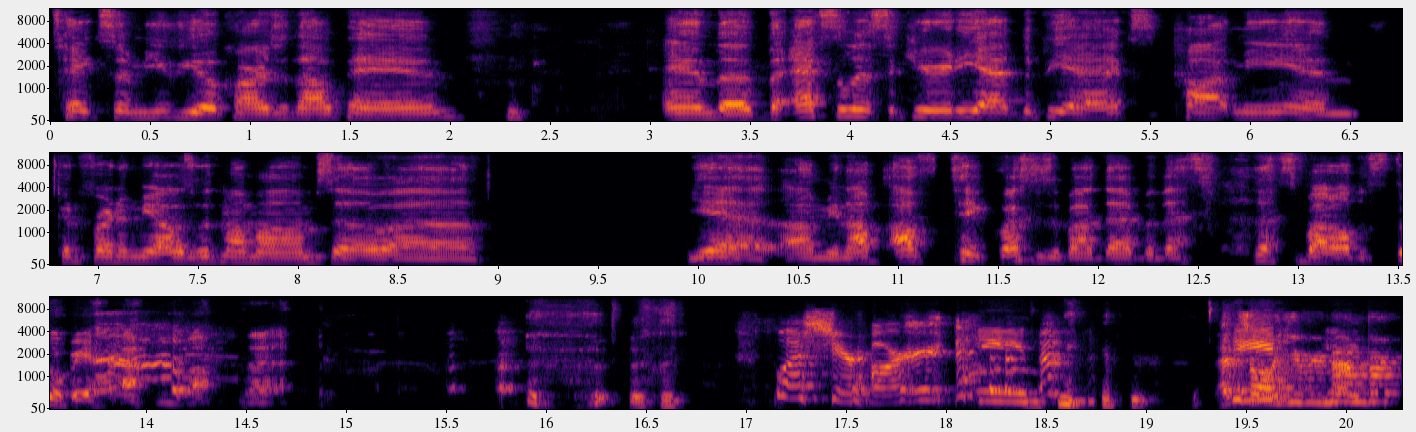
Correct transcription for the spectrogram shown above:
take some Yu-Gi-Oh cards without paying. and the the excellent security at the PX caught me and confronted me. I was with my mom, so uh yeah, I mean, I'll, I'll take questions about that, but that's that's about all the story I have about that. Bless your heart. Steve, That's all you remember.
